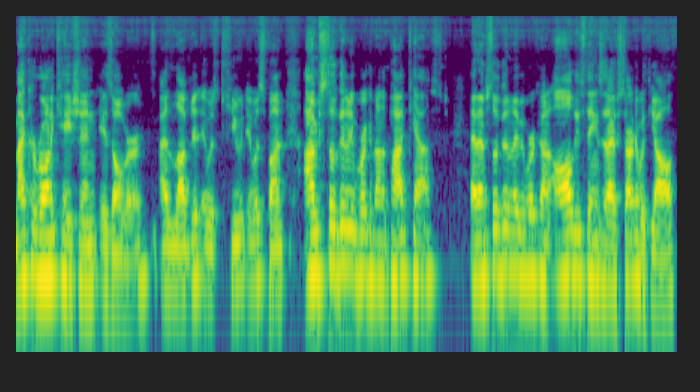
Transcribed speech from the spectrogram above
my corona-cation is over. I loved it. It was cute. It was fun. I'm still going to be working on the podcast, and I'm still going to be working on all these things that I've started with y'all.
